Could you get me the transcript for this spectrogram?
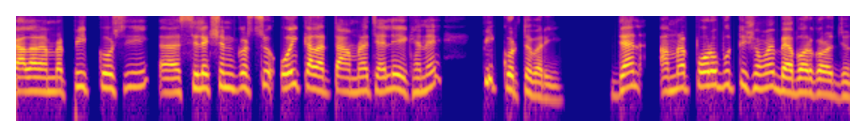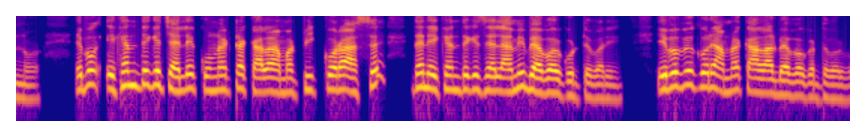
কালার আমরা পিক করছি সিলেকশন করছি, ওই কালারটা আমরা চাইলে এখানে পিক করতে পারি। দেন আমরা পরবর্তী সময় ব্যবহার করার জন্য। এবং এখান থেকে চাইলে কোনো একটা কালার আমার পিক করা আছে দেন এখান থেকে চাইলে আমি ব্যবহার করতে পারি। এভাবে করে আমরা কালার ব্যবহার করতে পারব।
